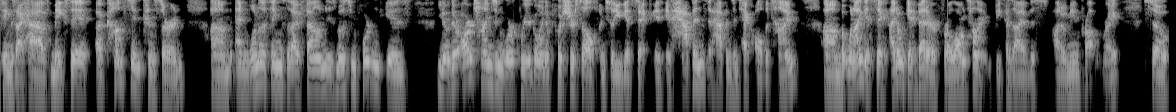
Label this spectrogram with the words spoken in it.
things I have makes it a constant concern. Um, and one of the things that I've found is most important is you know there are times in work where you're going to push yourself until you get sick it, it happens it happens in tech all the time um, but when i get sick i don't get better for a long time because i have this autoimmune problem right so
